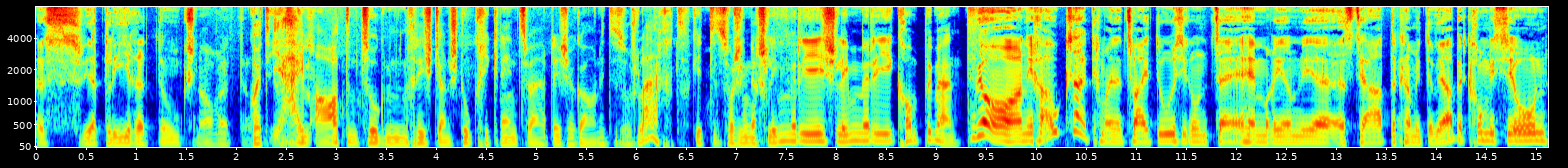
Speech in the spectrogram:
es wird geliert und geschnarrt. Gut, ja, im Atemzug mit dem Christian Stucki genannt zu werden, ist ja gar nicht so schlecht. Gibt es wahrscheinlich schlimmere, schlimmere Komplimente. Ja, habe ich auch gesagt. Ich meine, 2010 haben wir irgendwie ein Theater mit der Werbekommission.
